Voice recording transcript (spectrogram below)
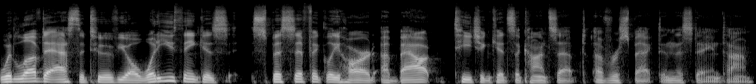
Would love to ask the two of you all, what do you think is specifically hard about teaching kids the concept of respect in this day and time?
